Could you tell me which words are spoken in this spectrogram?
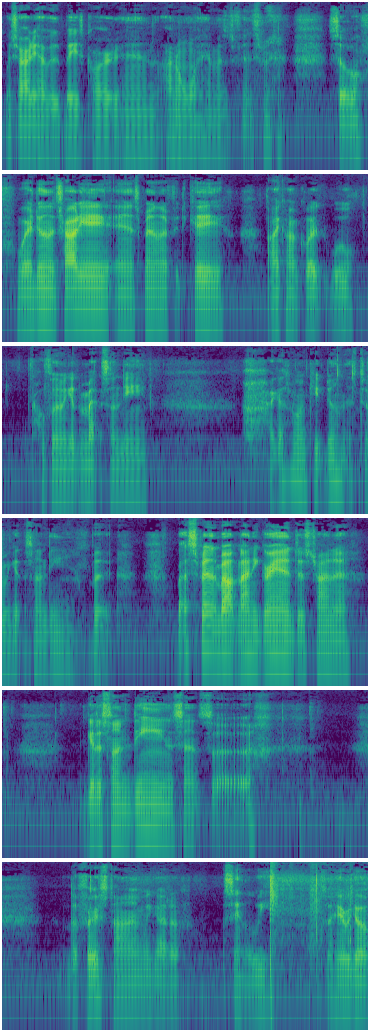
Which I already have his base card, and I don't want him as a defenseman. So, we're doing the Chartier and spending another 50k. Icon collectible. Hopefully, we get the Matt Sundin. I guess we're gonna keep doing this till we get the Sundin. But, but I spent about 90 grand just trying to get a Sundin since uh, the first time we got a St. Louis. So here we go.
